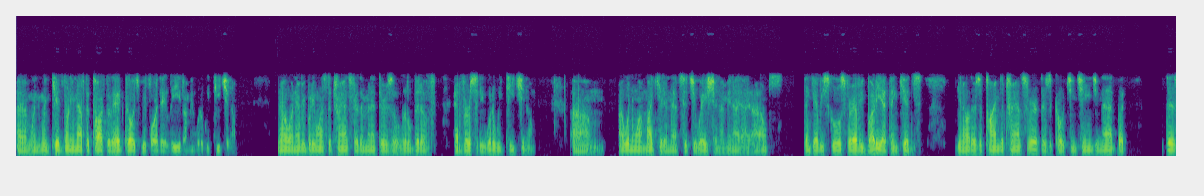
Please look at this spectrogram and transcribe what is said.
uh, when when kids don't even have to talk to the head coach before they leave. I mean, what are we teaching them? You know, when everybody wants to transfer the minute there's a little bit of adversity, what are we teaching them? Um, I wouldn't want my kid in that situation. I mean, I, I, I don't think every school's for everybody. I think kids you know, there's a time to transfer if there's a coaching change in that. But this,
